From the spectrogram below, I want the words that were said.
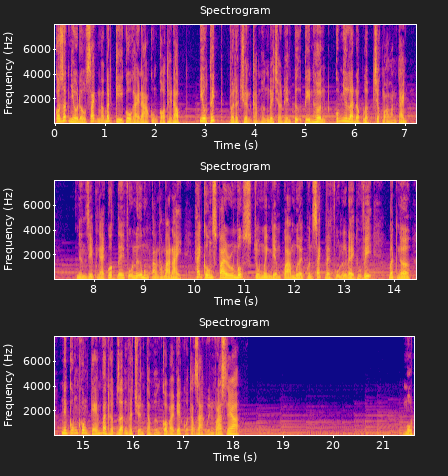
Có rất nhiều đầu sách mà bất kỳ cô gái nào cũng có thể đọc, yêu thích và được truyền cảm hứng để trở nên tự tin hơn cũng như là độc lập trước mọi hoàn cảnh. Nhân dịp Ngày Quốc tế Phụ nữ mùng 8 tháng 3 này, hãy cùng Spy Room Books chúng mình điểm qua 10 cuốn sách về phụ nữ đầy thú vị, bất ngờ nhưng cũng không kém phần hấp dẫn và truyền cảm hứng qua bài viết của tác giả Greengrass nha. 1.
